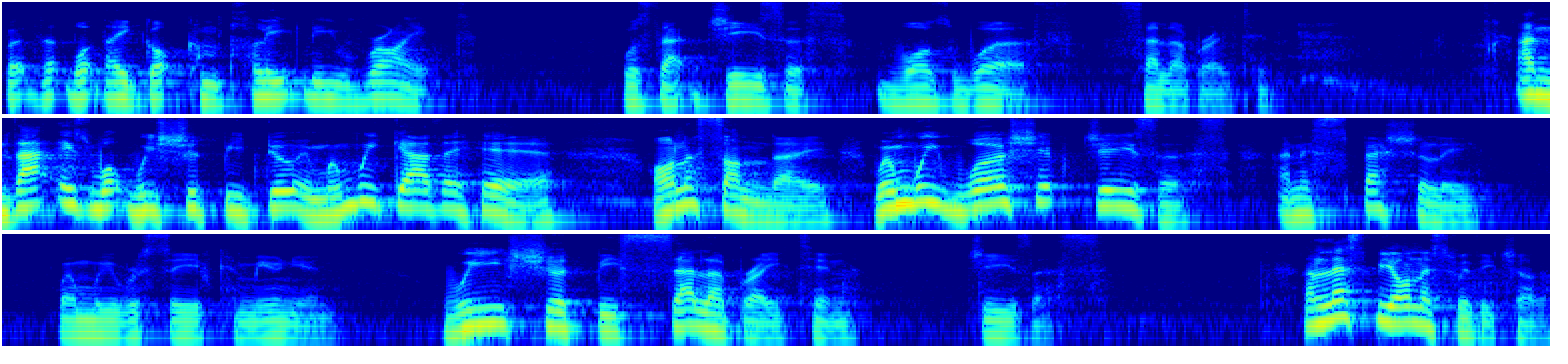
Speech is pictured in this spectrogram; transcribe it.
but what they got completely right was that Jesus was worth celebrating. And that is what we should be doing when we gather here on a Sunday, when we worship Jesus, and especially when we receive communion. We should be celebrating Jesus. And let's be honest with each other.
